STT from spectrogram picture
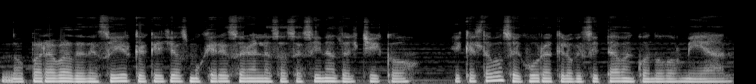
No paraba de decir que aquellas mujeres eran las asesinas del chico y que estaba segura que lo visitaban cuando dormían,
